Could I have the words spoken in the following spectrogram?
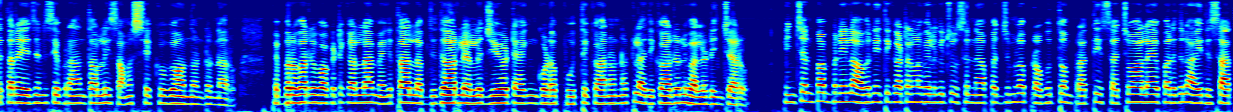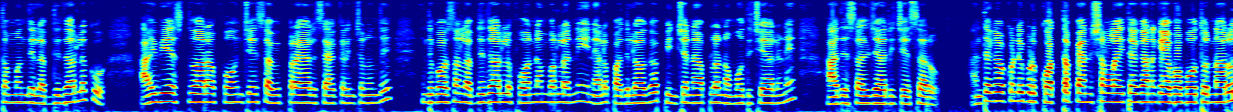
ఇతర ఏజెన్సీ ప్రాంతాల్లో ఈ సమస్య ఎక్కువగా ఉందంటున్నారు. ఫిబ్రవరి ఒకటి కల్లా మిగతా లబ్ధిదారుల ఇళ్ళ జియో ట్యాగింగ్ కూడా పూర్తి కానున్నట్లు అధికారులు వెల్లడించారు. పింఛన్ పంపిణీలో అవినీతి ఘటనలు వెలుగు చూసిన నేపథ్యంలో ప్రభుత్వం ప్రతి సచివాలయ పరిధిలో ఐదు శాతం మంది లబ్ధిదారులకు ఐబీఎస్ ద్వారా ఫోన్ చేసి అభిప్రాయాలు సేకరించనుంది. ఇందుకోసం లబ్ధిదారుల ఫోన్ నెంబర్లన్నీ ఈ నెల పదిలోగా పింఛన్ యాప్లో నమోదు చేయాలని ఆదేశాలు జారీ చేశారు. అంతేకాకుండా ఇప్పుడు కొత్త పెన్షన్లు అయితే కనుక ఇవ్వబోతున్నారు.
